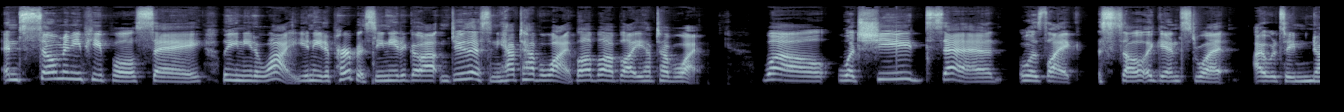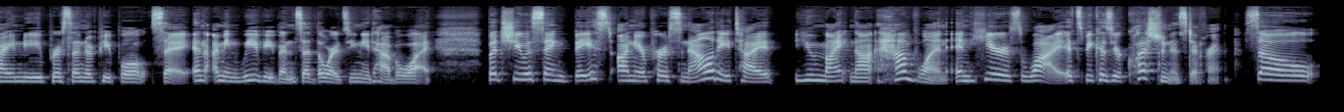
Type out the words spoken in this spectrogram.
And so many people say, well, you need a why, you need a purpose, you need to go out and do this, and you have to have a why, blah, blah, blah, you have to have a why. Well, what she said was like so against what I would say 90% of people say. And I mean, we've even said the words, you need to have a why. But she was saying, based on your personality type, you might not have one. And here's why it's because your question is different. So,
